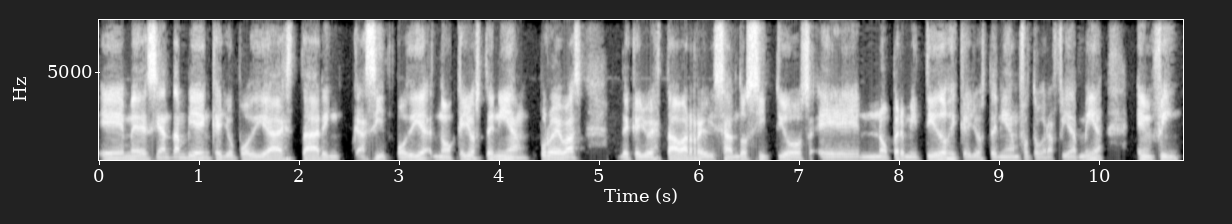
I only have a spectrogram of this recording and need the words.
Eh, me decían también que yo podía estar en casi, podía, no, que ellos tenían pruebas de que yo estaba revisando sitios eh, no permitidos y que ellos tenían fotografías mías, en fin.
